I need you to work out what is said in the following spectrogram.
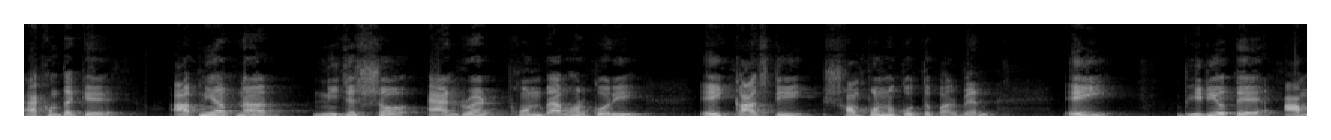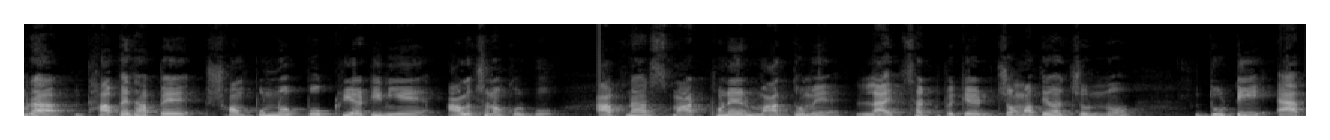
এখন থেকে আপনি আপনার নিজস্ব অ্যান্ড্রয়েড ফোন ব্যবহার করেই এই কাজটি সম্পন্ন করতে পারবেন। এই ভিডিওতে আমরা ধাপে ধাপে সম্পূর্ণ প্রক্রিয়াটি নিয়ে আলোচনা করব। আপনার স্মার্টফোনের মাধ্যমে লাইফ সার্টিফিকেট জমা দেওয়ার জন্য দুটি অ্যাপ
